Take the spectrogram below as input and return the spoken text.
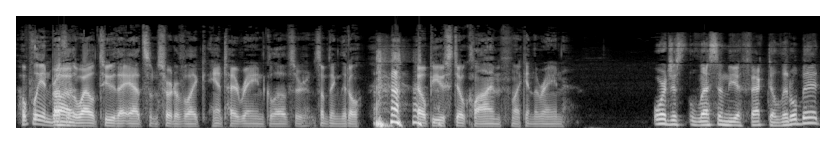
Hopefully, in Breath Uh, of the Wild 2, they add some sort of like anti-rain gloves or something that'll help you still climb, like in the rain. or just lessen the effect a little bit.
